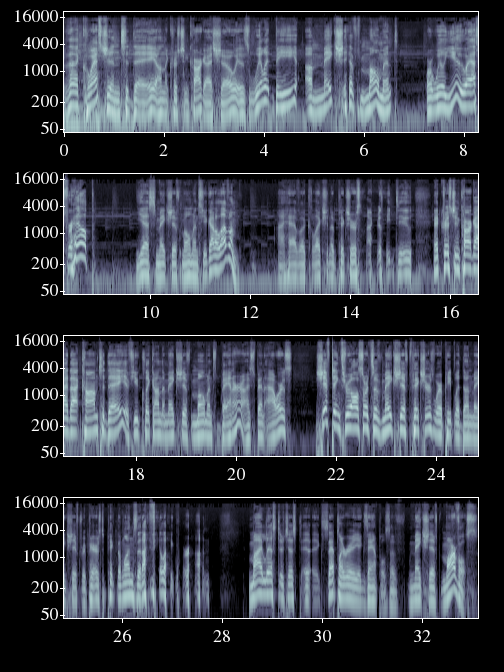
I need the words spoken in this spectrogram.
The question today on the Christian Car Guy Show is Will it be a makeshift moment or will you ask for help? Yes, makeshift moments. You got to love them. I have a collection of pictures, I really do, at ChristianCarGuy.com today. If you click on the makeshift moments banner, I spent hours shifting through all sorts of makeshift pictures where people had done makeshift repairs to pick the ones that I feel like were on my list of just uh, exemplary examples of makeshift marvels.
